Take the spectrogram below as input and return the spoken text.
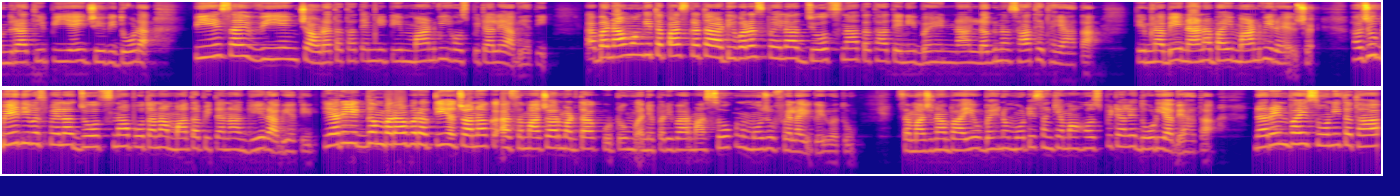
મુન્દ્રાથી પીઆઈ જેવી ધોળા, પીએસઆઈ વીએન ચાવડા તથા તેમની ટીમ માંડવી હોસ્પિટલે આવી હતી. આ બનાવ અંગે તપાસ કરતા અઢી વર્ષ પહેલા જ્યોત્સના તથા તેની બહેનના લગ્ન સાથે થયા હતા. તેમના બે નાના ભાઈ માંડવી રહે છે. હજુ બે દિવસ પહેલા જ્યોત્સના પોતાના માતા પિતાના ઘેર આવી હતી. ત્યારે એકદમ બરાબર હતી, અચાનક આ સમાચાર મળતા કુટુંબ અને પરિવારમાં શોકનું મોજું ફેલાઈ ગયું હતું. સમાજના ભાઈઓ બહેનો મોટી સંખ્યામાં હોસ્પિટલે દોડી આવ્યા હતા. નરેનભાઈ સોની તથા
